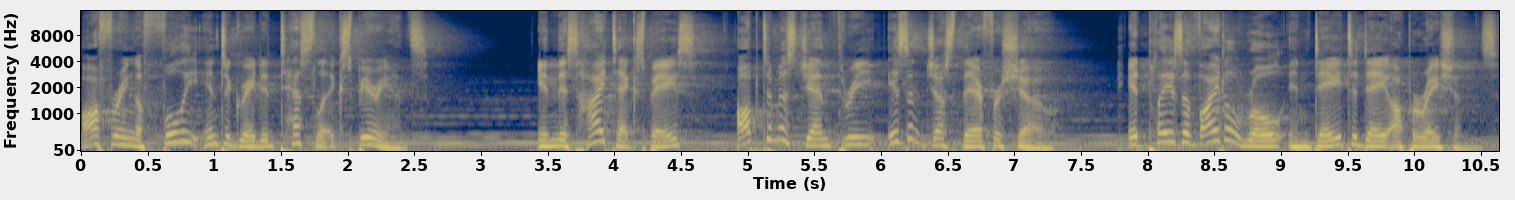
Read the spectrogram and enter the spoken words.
offering a fully integrated Tesla experience. In this high-tech space, Optimus Gen 3 isn't just there for show. It plays a vital role in day-to-day -day operations.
